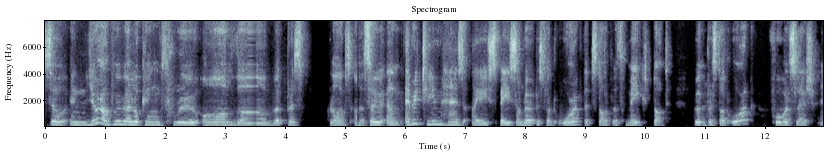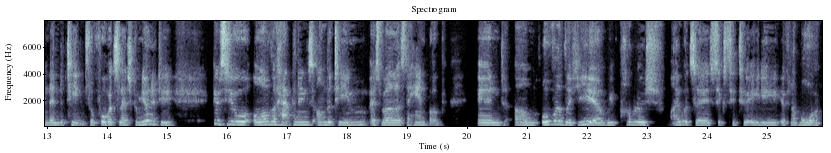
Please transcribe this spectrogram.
So in Europe, we were looking through all the WordPress blogs. Uh, So um, every team has a space on WordPress.org that starts with make.wordpress.org forward slash and then the team. So forward slash community gives you all the happenings on the team as well as the handbook. And um, over the year, we publish, I would say, 60 to 80, if not more,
